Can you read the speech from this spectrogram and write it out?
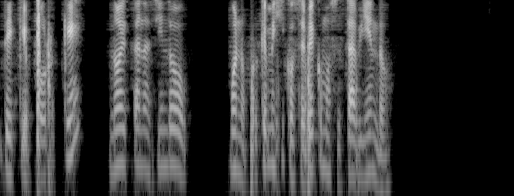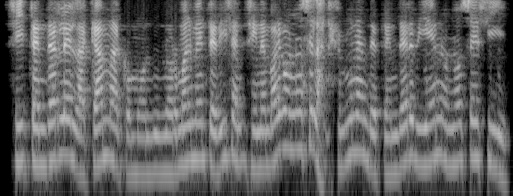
de que por qué no están haciendo bueno, ¿por qué México se ve como se está viendo? Sí, tenderle la cama, como normalmente dicen. Sin embargo, no se la terminan de tender bien, o no sé si,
